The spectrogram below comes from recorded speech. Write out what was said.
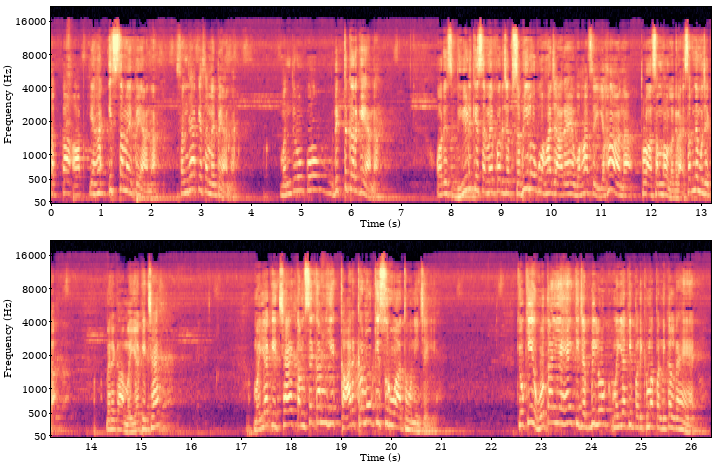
सबका आपके यहाँ इस समय पे आना, संध्या के समय पे आना, मंदिरों को रिक्त करके आना, और इस भीड़ के समय पर जब सभी लोग वहाँ जा रहे हैं, वहाँ से यहाँ आना थोड़ा असंभव लग रहा है। सबने मुझे कहा। मैंने कहा, मैया की इच्छा है। मैया की इच्छा है कम से कम ये कार्यक्रमों की शुरुआत होनी चाहिए। क्योंकि होता यह है कि जब भी लोग मैया की परिक्रमा पर निकल रहे हैं,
